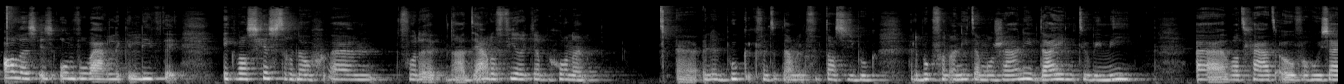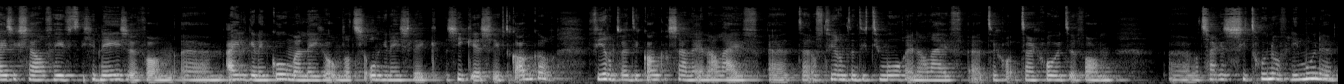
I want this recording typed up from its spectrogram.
alles is onvoorwaardelijke liefde. Ik was gisteren nog um, voor de nou, derde of vierde keer begonnen uh, in het boek. Ik vind het namelijk een fantastisch boek. Het boek van Anita Morjani, Dying to be Me. Uh, wat gaat over hoe zij zichzelf heeft genezen van um, eigenlijk in een coma liggen omdat ze ongeneeslijk ziek is. Heeft kanker, 24 kankercellen in haar lijf, te, of 24 tumoren in haar lijf te, ter grootte van, wat zeggen ze, citroen of limoenen.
